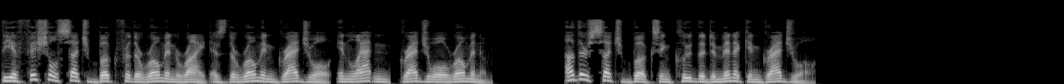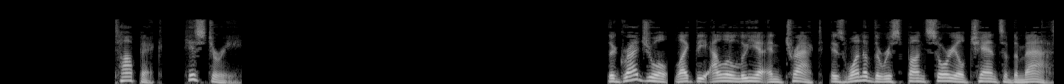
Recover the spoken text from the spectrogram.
The official such book for the Roman Rite is the Roman Gradual in Latin, Gradual Romanum. Other such books include the Dominican Gradual. History The gradual, like the Alleluia and Tract, is one of the responsorial chants of the Mass.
